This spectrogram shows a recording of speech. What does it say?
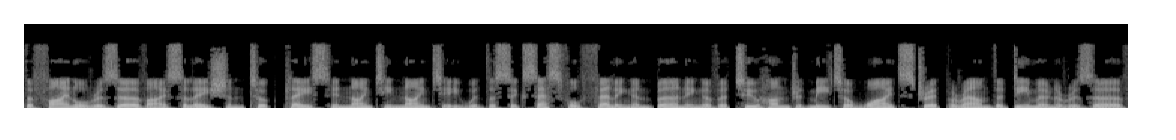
The final reserve isolation took place in 1990 with the successful felling and burning of a 200-meter wide strip around the Dimona Reserve.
